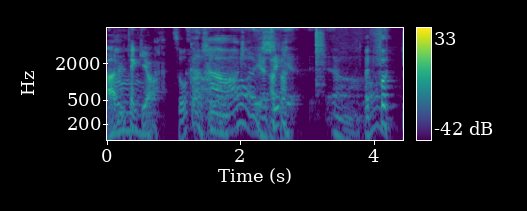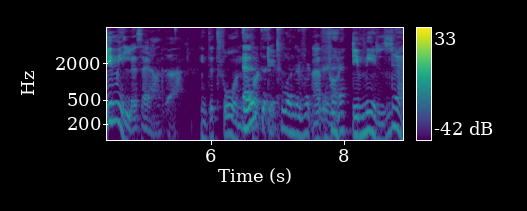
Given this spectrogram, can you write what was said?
Harry, tänker jag. Så kanske. Ja, jag tänker... Men 40 mille säger han? Inte Är det 240. inte 240? Nej, 40 mille.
